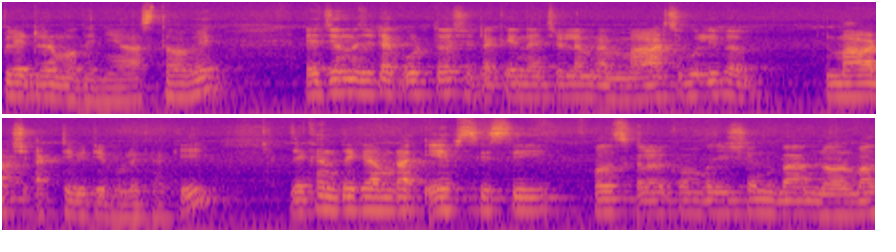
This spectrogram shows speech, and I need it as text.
প্লেটের মধ্যে নিয়ে আসতে হবে। এর জন্য যেটা করতে হয় সেটাকে ন্যাচারালি আমরা মার্চ বলি বা মার্চ অ্যাক্টিভিটি বলে থাকি। যেখান থেকে আমরা এফসিসি ফলস কালার কম্পোজিশন বা নর্মাল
